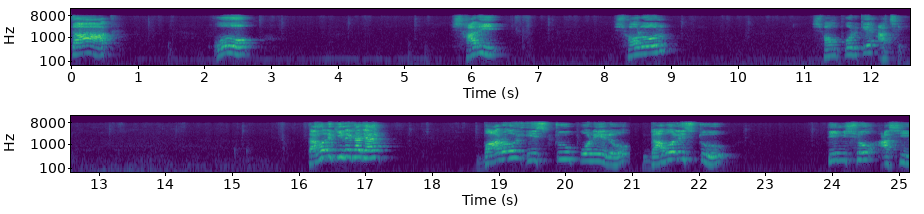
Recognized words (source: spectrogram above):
তাঁত ও শাড়ি সরল সম্পর্কে আছে। তাহলে কি লেখা যায়? বারো ইস টু পনেরো, ডাবল ইস টু তিনশো আশি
